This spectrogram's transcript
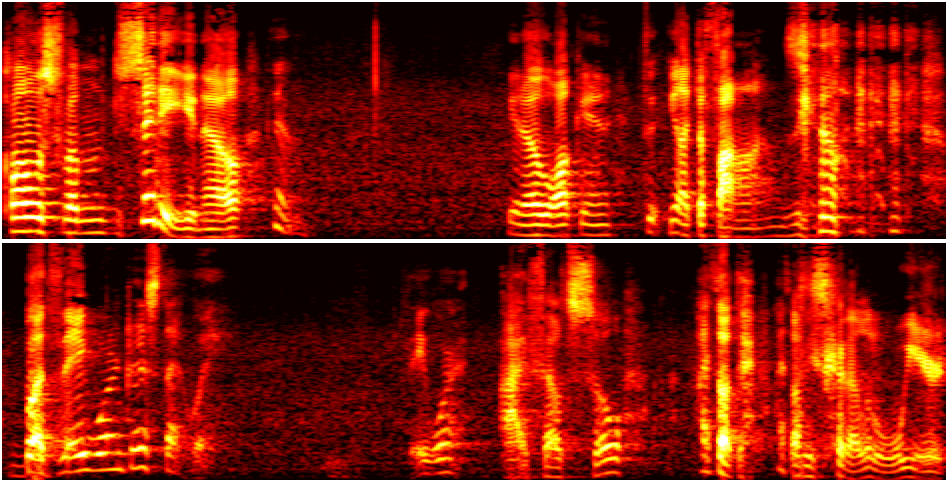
clothes from the city, you know, you know, you know walking, you know, like the Fonz, you know, but they weren't dressed that way. They weren't. I felt so. I thought that, I thought these guys a little weird.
